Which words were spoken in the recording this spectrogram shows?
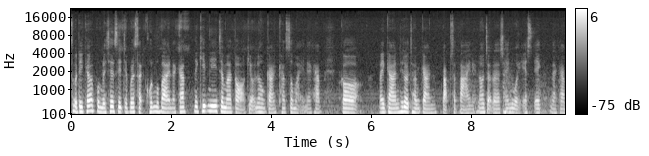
สวัสดีครับ ผมนายเชษฐ์สิจากบริษัทโค้ดโมบายนะครับ ในคลิปนี้จะมาต่อเกี่ยวกับเรื่องของการคัสตอมไมนะครับ ก็ในการที่เราทำการปรับสไตล์เนี่ย นอกจากเราจะใช้หน่วย SX นะครับ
